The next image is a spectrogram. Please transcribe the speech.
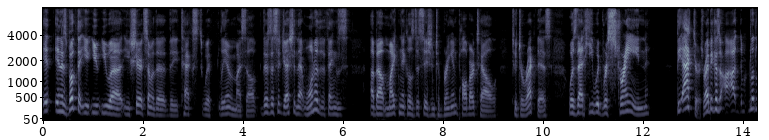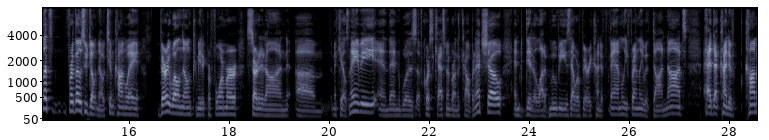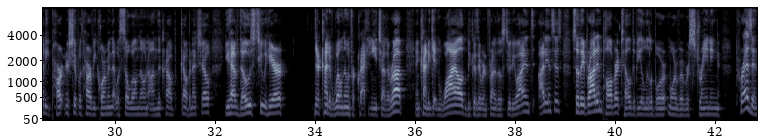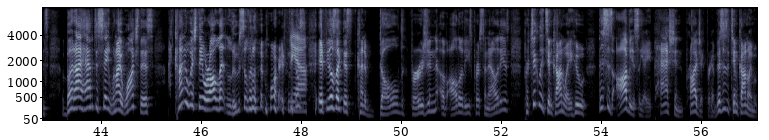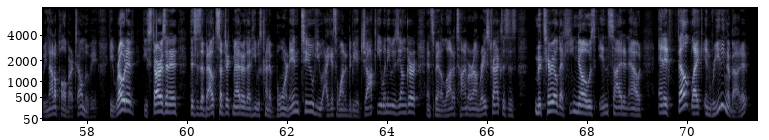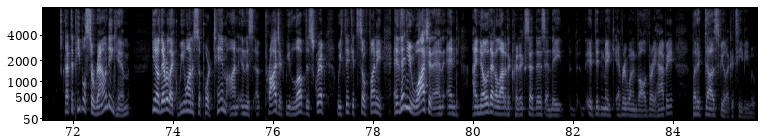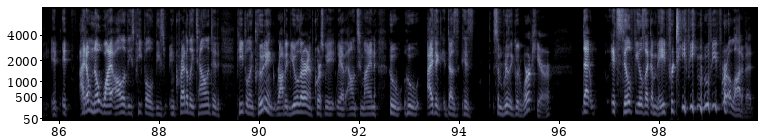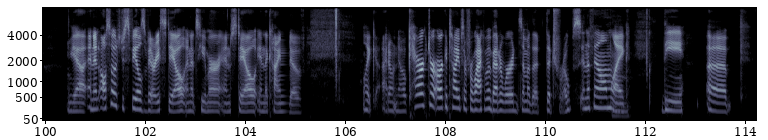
It, in his book that you you you uh, you shared some of the the text with Liam and myself, there's a suggestion that one of the things about Mike Nichols' decision to bring in Paul Bartel to direct this was that he would restrain the actors, right? Because uh, let's for those who don't know, Tim Conway very well known comedic performer. Started on um, McHale's Navy, and then was, of course, a cast member on the Carol Burnett Show, and did a lot of movies that were very kind of family friendly with Don Knotts. Had that kind of comedy partnership with Harvey Korman that was so well known on the Carol, Burnett Show. You have those two here they're kind of well known for cracking each other up and kind of getting wild because they were in front of those studio audiences. So they brought in Paul Bartel to be a little more, more of a restraining presence. But I have to say, when I watch this, I kind of wish they were all letting loose a little bit more. It feels Yeah. it feels like this kind of dulled version of all of these personalities, particularly Tim Conway, who this is obviously a passion project for him. This is a Tim Conway movie, not a Paul Bartel movie. He wrote it, he stars in it. This is about subject matter that he was kind of born into. He I guess wanted to be a jockey when he was younger and spent a lot of time around racetracks. This is material that he knows inside and out. And it felt like in reading about it that the people surrounding him you know they were like we want to support tim on in this uh, project. We love the script. We think it's so funny. And then you watch it and and i know that a lot of the critics said this and they it didn't make everyone involved very happy but it does feel like a tv movie. It it i don't know why all of these people these incredibly talented people including robby müller and of course we we have alan toomayan who who i think does his some really good work here that it still feels like a made for tv movie for a lot of it Yeah, and it also just feels very stale in its humor and stale in the kind of like I don't know character archetypes or for lack of a better word some of the the tropes in the film. Like the uh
